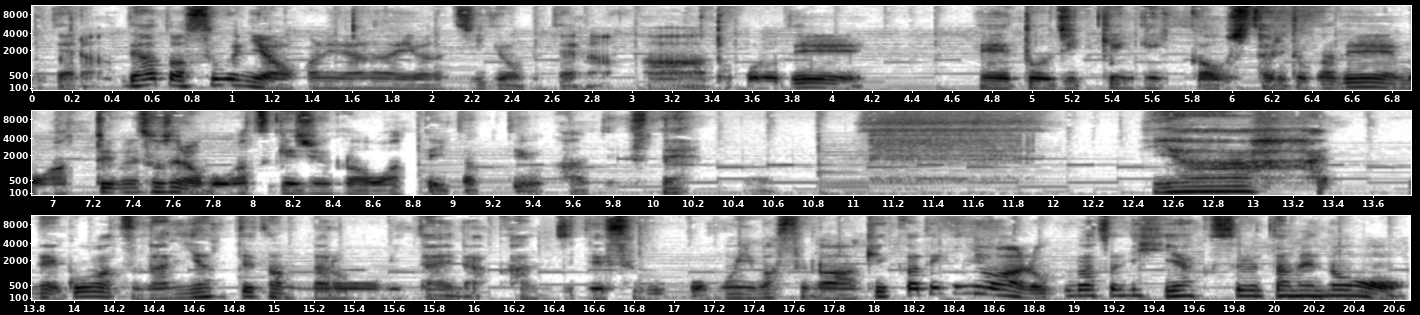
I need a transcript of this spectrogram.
みたいな。で、あとはすぐにはお金にならないような事業みたいな、あところで、えっ、ー、と、実験結果をしたりとかで、もうあっという間にそしたら5月下旬が終わっていたっていう感じですね。うん、いやー、はい。ね、5月何やってたんだろうみたいな感じですごく思いますが、結果的には6月に飛躍するための、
